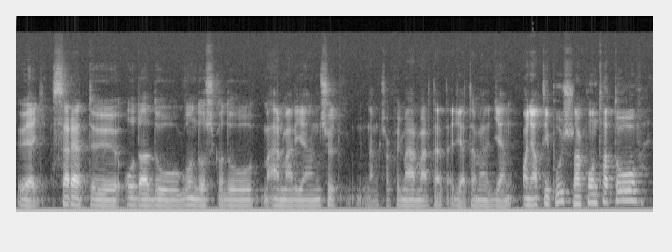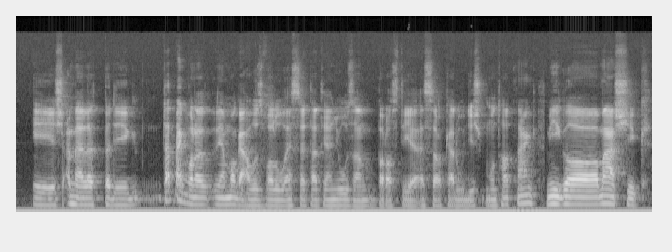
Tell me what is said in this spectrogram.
ő egy szerető, odadó, gondoskodó, már-már ilyen, sőt nem csak, hogy már-már, tehát egyértelműen egy ilyen anyatípusnak mondható, és emellett pedig, tehát megvan az ilyen magához való esze, tehát ilyen józan paraszti esze, akár úgy is mondhatnánk. Míg a másik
